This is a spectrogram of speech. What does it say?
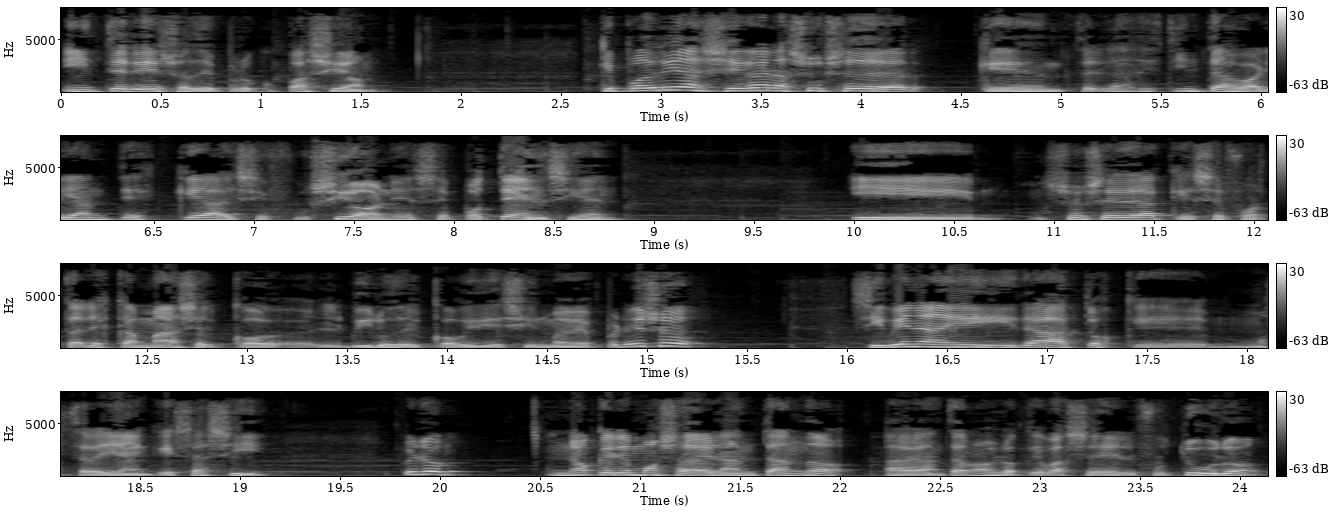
interés o de preocupación, que podría llegar a suceder que entre las distintas variantes que hay se fusionen, se potencien y suceda que se fortalezca más el, el virus del COVID-19. Pero eso, si bien hay datos que mostrarían que es así, pero no queremos adelantando, adelantarnos lo que va a ser el futuro,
